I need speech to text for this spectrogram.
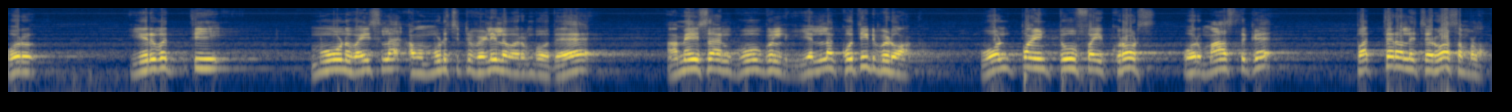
ஒரு இருபத்தி மூணு வயசில் அவன் முடிச்சுட்டு வெளியில் வரும்போது அமேசான் கூகுள் எல்லாம் கொத்திட்டு போயிடுவான். One point two five crores ஒரு மாதத்துக்கு பத்தரை லட்சம் ரூபா சம்பளம்.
